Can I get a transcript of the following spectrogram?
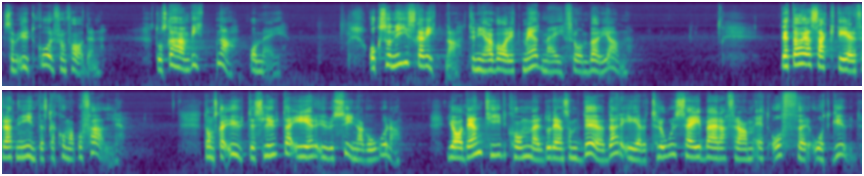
som utgår från Fadern, då ska han vittna om mig. Också ni ska vittna, ty ni har varit med mig från början. Detta har jag sagt er för att ni inte ska komma på fall. De ska utesluta er ur synagogorna. Ja, den tid kommer då den som dödar er tror sig bära fram ett offer åt Gud.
